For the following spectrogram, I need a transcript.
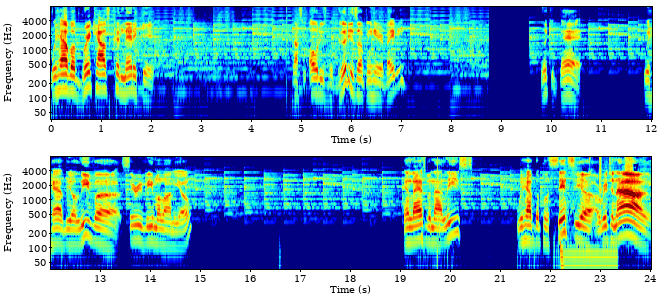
We have a brick house Connecticut. Got some oldies with goodies up in here, baby. Look at that we have the Oliva Serie V Melanio. And last but not least, we have the Plasencia Original.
